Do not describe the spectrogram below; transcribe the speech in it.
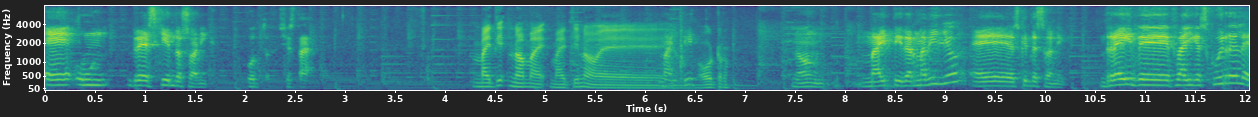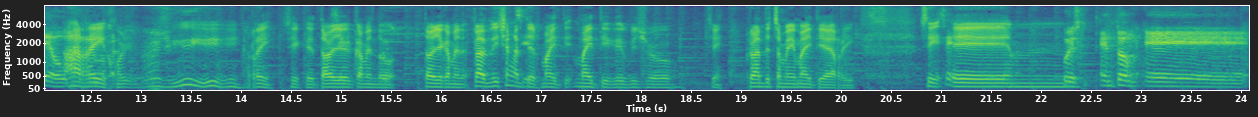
é un reskin do Sonic. Punto, xa está. Mighty, no, Mighty no, eh, Mighty? outro. Non, Mighty de Armadillo é eh, skin de Sonic. Rei de Flying Squirrel e o... Ah, Rei, joder. Sí, Rei, sí, que estaba sí. cambiando... Estaba cambiando. Claro, dixen antes sí. Mighty, Mighty, que fixo... Sí, pero antes chamei Mighty a Rei. Sí, sí. eh... Pois, pues, entón, eh...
